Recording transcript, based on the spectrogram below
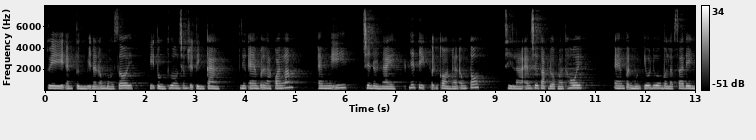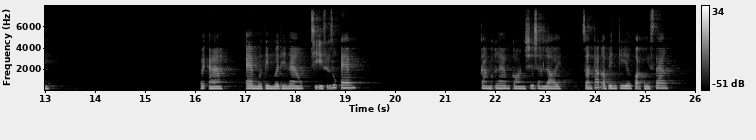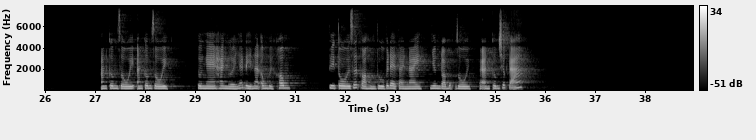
Tuy em từng bị đàn ông bỏ rơi, bị tổn thương trong chuyện tình cảm, nhưng em vẫn lạc quan lắm. Em nghĩ trên đời này nhất định vẫn còn đàn ông tốt, chỉ là em chưa gặp được mà thôi. Em vẫn muốn yêu đương và lập gia đình. Vậy à, em muốn tìm người thế nào, chị sẽ giúp em. Càng Ngự Lam còn chưa trả lời, Doãn tắc ở bên kia gọi với sang. Ăn cơm rồi, ăn cơm rồi. Tôi nghe hai người nhắc đến đàn ông về không? Tuy tôi rất có hứng thú với đề tài này, nhưng đói bụng rồi, phải ăn cơm trước đã.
